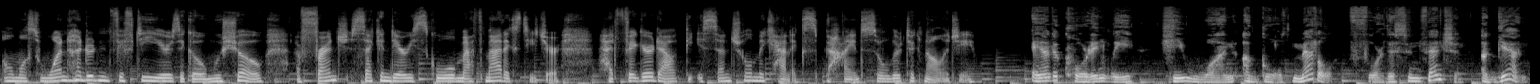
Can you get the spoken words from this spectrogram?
Almost 150 years ago, Mouchot, a French secondary school mathematics teacher, had figured out the essential mechanics behind solar technology. And accordingly, he won a gold medal for this invention. Again,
